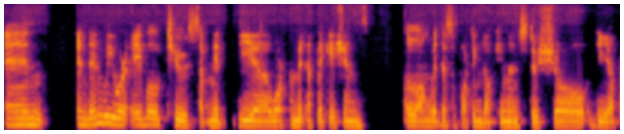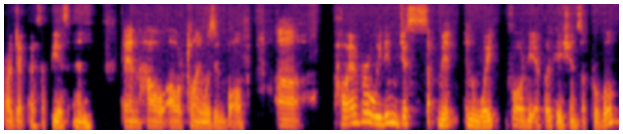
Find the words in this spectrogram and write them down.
And and then we were able to submit the uh, work permit applications along with the supporting documents to show the uh, project as a PSN and how our client was involved. Uh, however, we didn't just submit and wait for the application's approval,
